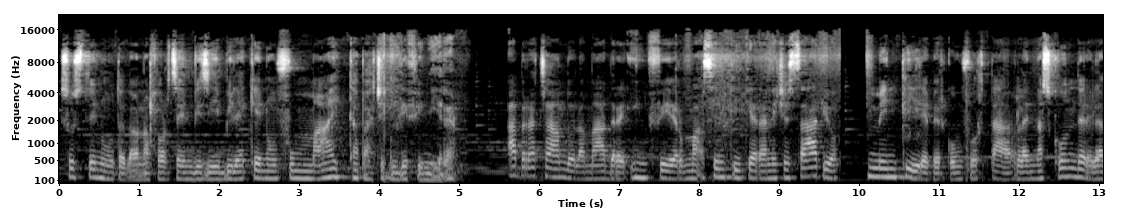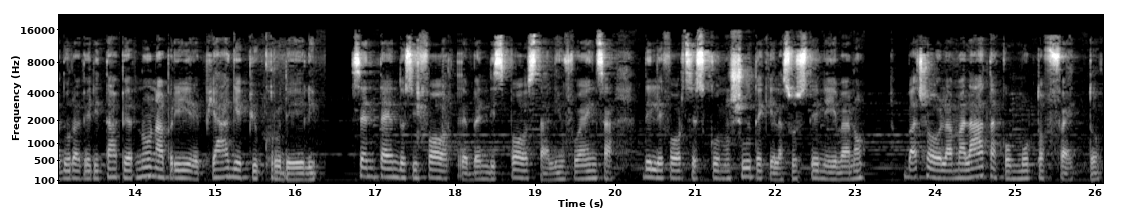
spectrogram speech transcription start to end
sostenuta da una forza invisibile che non fu mai capace di definire. Abbracciando la madre inferma, sentì che era necessario mentire per confortarla e nascondere la dura verità per non aprire piaghe più crudeli. Sentendosi forte e ben disposta all'influenza delle forze sconosciute che la sostenevano, baciò la malata con molto affetto,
